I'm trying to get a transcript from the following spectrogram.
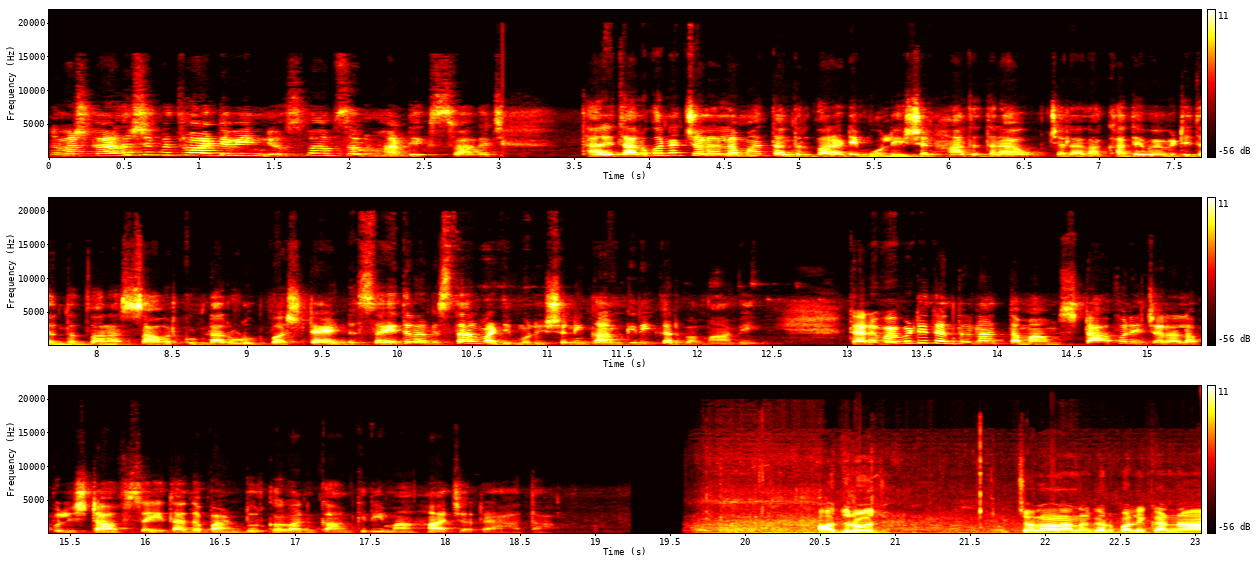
નમસ્કાર દર્શક મિત્રો આરટીવી ન્યૂઝમાં આપ સૌનું હાર્દિક સ્વાગત છે. થારી તાલુકાના ચલાલામાં તંત્ર દ્વારા ડિમોલેશન હાથ ધરાવ. ચલાલા ખાતે વહીવટી તંત્ર દ્વારા સાવરકુંડલા રોડ બસ સ્ટેન્ડ સહિતના વિસ્તારમાં ડિમોલેશનની કામગીરી કરવામાં આવી. ત્યારે વહીવટી તંત્રના તમામ સ્ટાફ અને ચલાલા પોલીસ સ્ટાફ સહિત આ દબાણ દૂર કરવાની કામગીરીમાં હાજર રહ્યા હતા. આજરોજ ચલાળા નગરપાલિકાના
